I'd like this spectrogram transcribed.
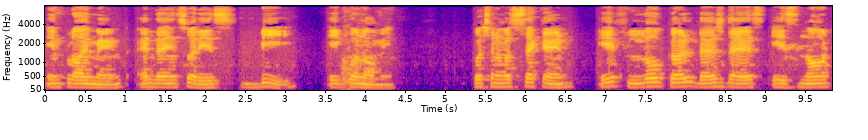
employment and the answer is B economy. Question number second if local dash dash is not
